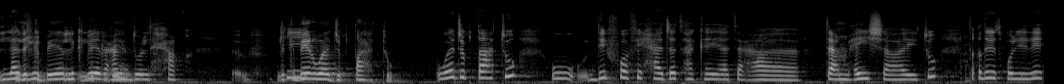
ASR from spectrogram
la jo- الكبير- الكبير. عنده الحق. الكبير واجب طاعته. واجب طاعته و des fois في حاجات هكايا تاع تاع معيشة et tout تقدري تقولي لي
